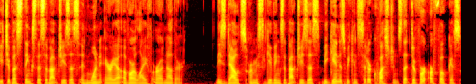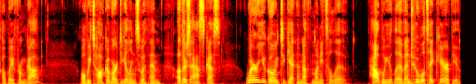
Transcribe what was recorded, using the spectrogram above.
Each of us thinks this about Jesus in one area of our life or another. These doubts or misgivings about Jesus begin as we consider questions that divert our focus away from God. While we talk of our dealings with Him, others ask us, Where are you going to get enough money to live? How will you live, and who will take care of you?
